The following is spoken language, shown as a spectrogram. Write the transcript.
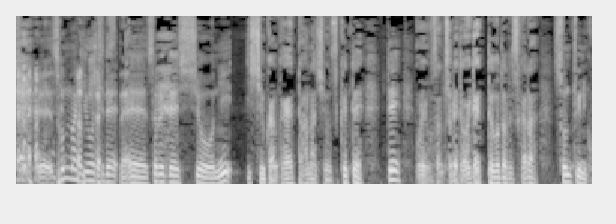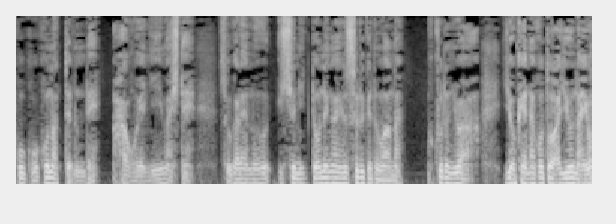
えーそんな気持ちで、えーそれで師匠に1週間かかった話をつけてで親御さん連れておいでってことですからその時にこうこうこうなってるんで母親に言いましてそれからあの一緒に行ってお願いをするけどもあの袋には余計なことは言うなよ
